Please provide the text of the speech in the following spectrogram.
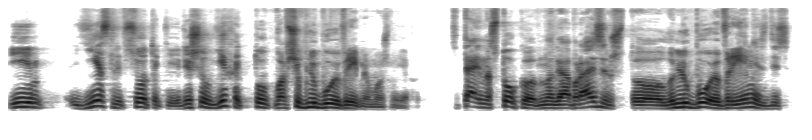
И если все-таки решил ехать, то вообще в любое время можно ехать. Китай настолько многообразен, что в любое время здесь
